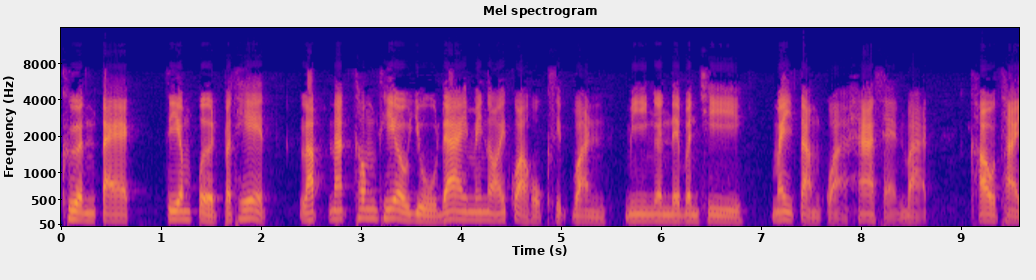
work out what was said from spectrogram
เขื่อนแตกเตรียมเปิดประเทศ รับนักท่องเที่ยวอยู่ได้ไม่น้อยกว่า 60 วัน มีเงินในบัญชีไม่ต่ำกว่า 5 0 0แสนบาท เข้าไทย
